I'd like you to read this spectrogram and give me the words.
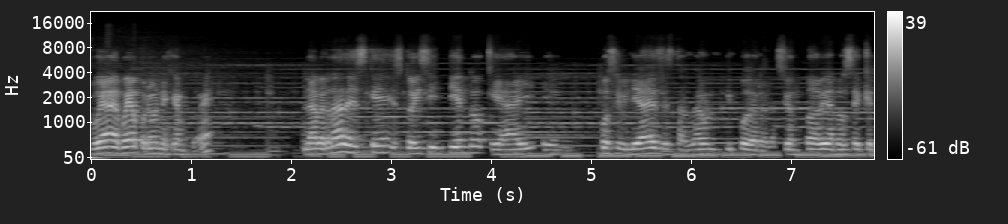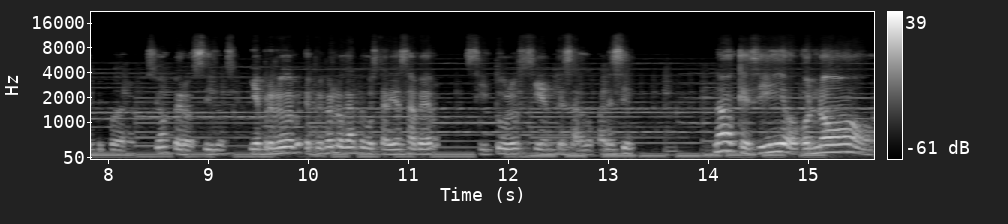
voy a, voy a poner un ejemplo, ¿eh? La verdad es que estoy sintiendo que hay eh, posibilidades de establecer un tipo de relación. Todavía no sé qué tipo de relación, pero sí lo sé. Y en primer, en primer lugar me gustaría saber si tú sientes algo parecido no, que sí o, no,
